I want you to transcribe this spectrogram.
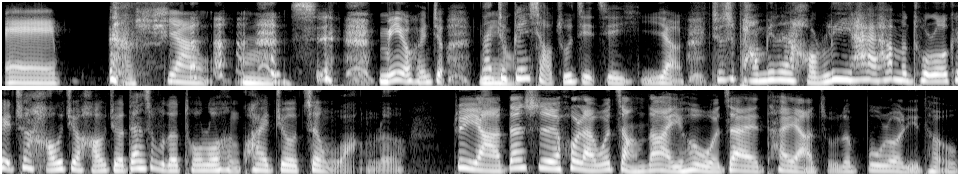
哎、欸，好像 嗯是没有很久，那就跟小猪姐姐一样，就是旁边的人好厉害，他们陀螺可以转好久好久，但是我的陀螺很快就阵亡了。对呀、啊，但是后来我长大以后，我在泰雅族的部落里头，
